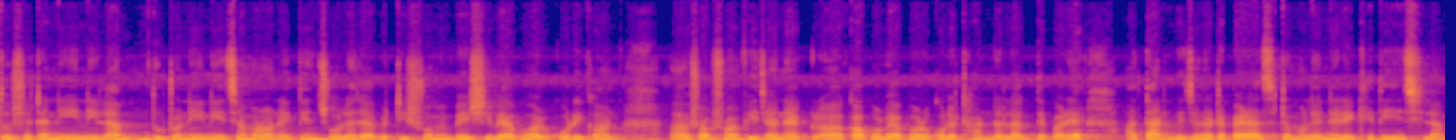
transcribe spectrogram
তো সেটা নিয়ে নিলাম। দুটো নিয়ে নিয়েছি, আমার অনেক দিন চলে যাবে। টিস্যু আমি বেশি ব্যবহার করি কারণ সবসময় ভিজান এক কাপড় ব্যবহার করলে ঠান্ডা লাগতে পারে। আর তানভির জন্য একটা প্যারাসিটামল এনে রেখে দিয়েছিলাম।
